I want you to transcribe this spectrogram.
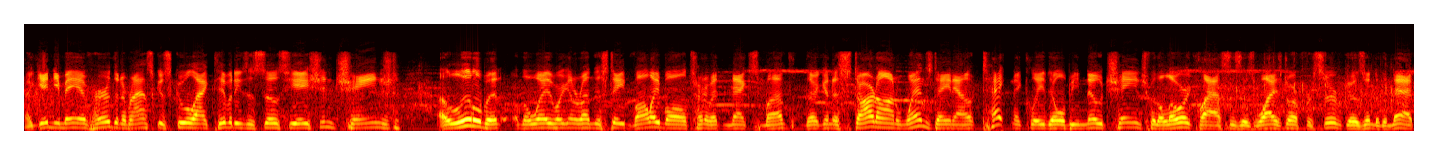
Again, you may have heard the Nebraska School Activities Association changed a little bit of the way we're going to run the state volleyball tournament next month. They're going to start on Wednesday. Now, technically, there will be no change for the lower classes as Weisdorfer serve goes into the net.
